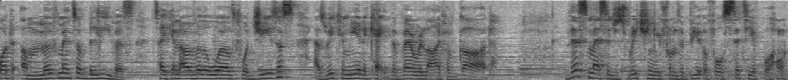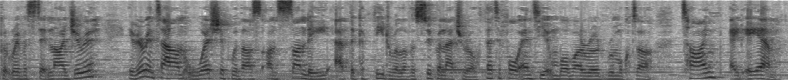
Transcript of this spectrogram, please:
a movement of believers taking over the world for Jesus as we communicate the very life of God. This message is reaching you from the beautiful city of Port River State, Nigeria. If you're in town, worship with us on Sunday at the Cathedral of the Supernatural, 34 NT Mboba Road, Rumukuta. Time 8 a.m.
